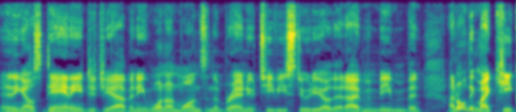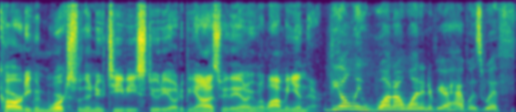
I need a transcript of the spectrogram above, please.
Anything else? Dani, did you have any one-on-ones in the brand new TV studio that I haven't even been? I don't think my key card even works for the new TV studio. To be honest with you, they don't even allow me in there. The only one-on-one interview I had was with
